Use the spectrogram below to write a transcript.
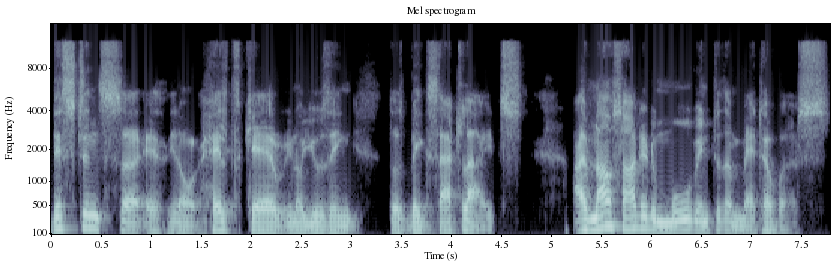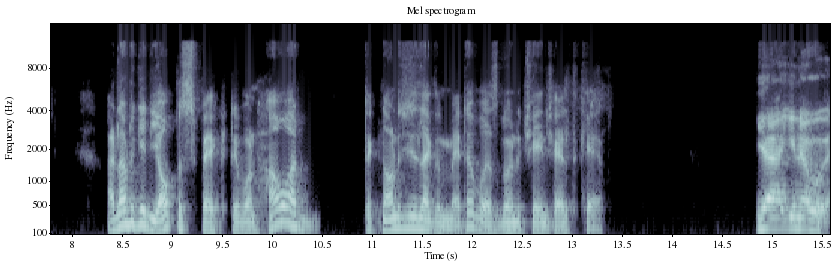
distance, uh, eh, you know, healthcare, you know, using those big satellites, I've now started to move into the metaverse. I'd love to get your perspective on how are technologies like the metaverse going to change healthcare. Yeah, you know,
